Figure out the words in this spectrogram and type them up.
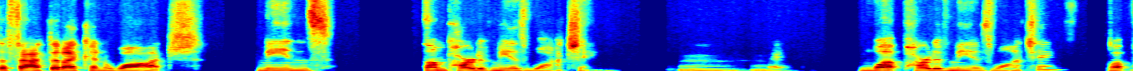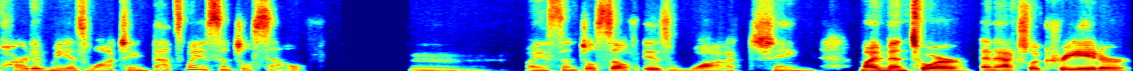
the fact that I can watch means some part of me is watching. Mm-hmm. What part of me is watching? What part of me is watching? That's my essential self. Mm. My essential self is watching. My mentor and actual creator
